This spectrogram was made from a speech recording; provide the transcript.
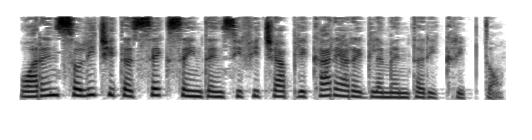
Warren solicită SEC să intensifice aplicarea reglementării cripto.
